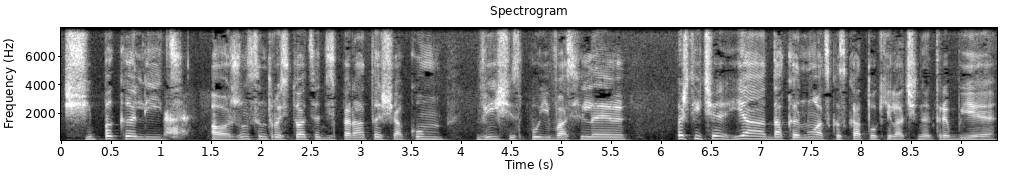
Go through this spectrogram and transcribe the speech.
și păcăliți, da. au ajuns într-o situație disperată și acum vii și spui, Vasile, bă, știi ce, ia dacă nu ați căscat ochii la cine trebuie,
